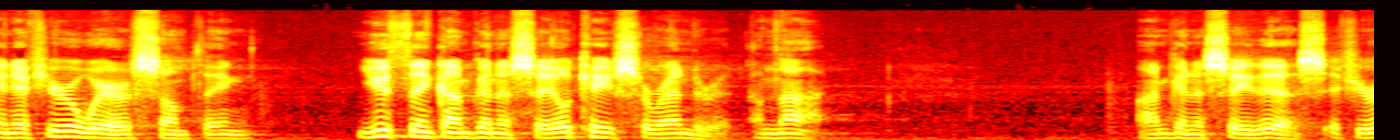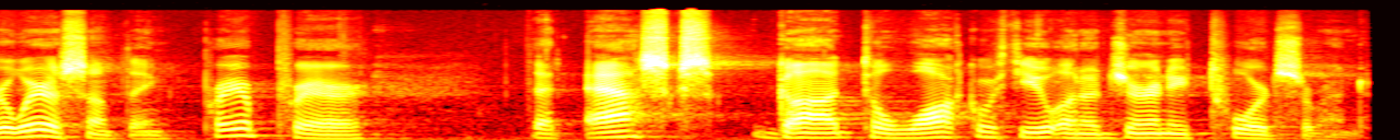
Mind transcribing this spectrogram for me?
And if you're aware of something, you think I'm going to say, okay, surrender it. I'm not. I'm going to say this. If you're aware of something, pray a prayer that asks God to walk with you on a journey toward surrender.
